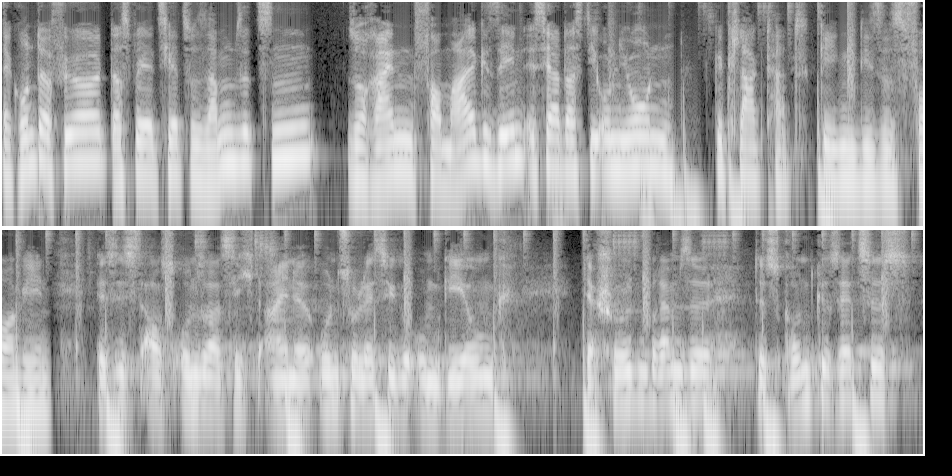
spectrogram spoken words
Der Grund dafür, dass wir jetzt hier zusammensitzen, so rein formal gesehen, ist ja, dass die Union geklagt hat gegen dieses Vorgehen. Es ist aus unserer Sicht eine unzulässige Umgehung der Schuldenbremse des Grundgesetzes.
